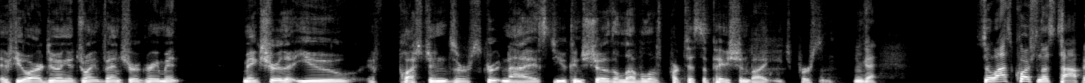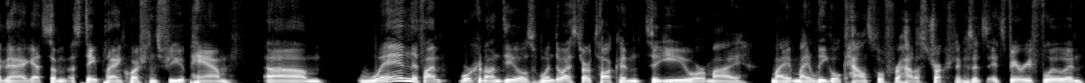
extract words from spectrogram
if you are doing a joint venture agreement, make sure that you, if questions are scrutinized, you can show the level of participation by each person. Okay. So, last question on this topic, then I got some estate plan questions for you, Pam. Um, when if I'm working on deals, when do I start talking to you or my my my legal counsel for how to structure things? It's it's very fluid.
